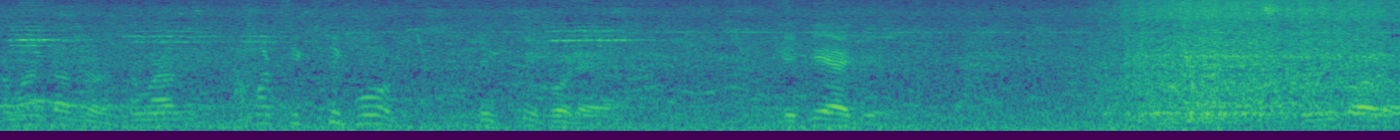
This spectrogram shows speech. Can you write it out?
তোমার কত? তোমার আমার সিক্সটি ফোর সিক্সটি করে ঠিকই আছে। করো।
